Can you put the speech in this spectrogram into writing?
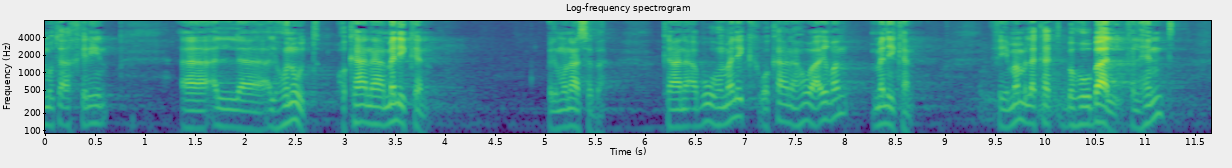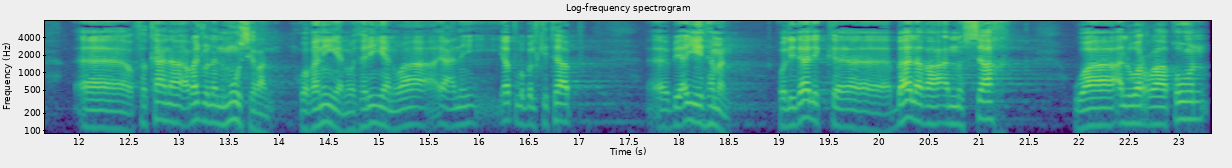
المتأخرين آه الهنود وكان ملكا بالمناسبة. كان أبوه ملك وكان هو أيضا ملكا في مملكة بهوبال في الهند آه فكان رجلا موسرا وغنيا وثريا ويعني يطلب الكتاب آه بأي ثمن. ولذلك بالغ النساخ والوراقون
